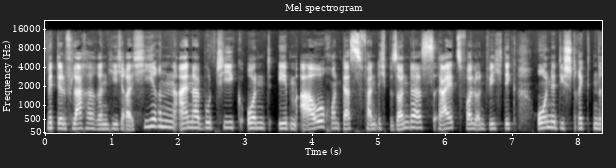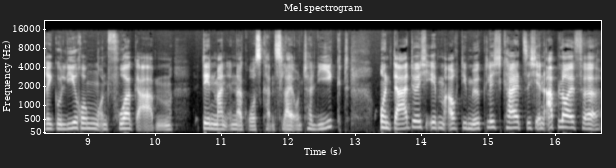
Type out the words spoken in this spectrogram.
mit den flacheren Hierarchien einer Boutique und eben auch, und das fand ich besonders reizvoll und wichtig, ohne die strikten Regulierungen und Vorgaben, denen man in der Großkanzlei unterliegt. Und dadurch eben auch die Möglichkeit, sich in Abläufe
